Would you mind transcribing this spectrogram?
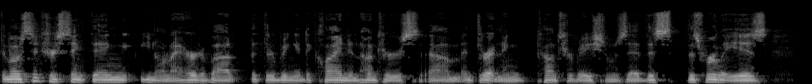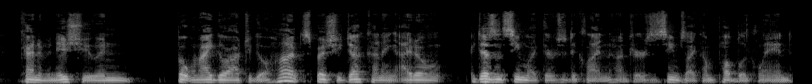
the most interesting thing, you know, when I heard about that there being a decline in hunters um, and threatening conservation, was that this this really is kind of an issue. And but when I go out to go hunt, especially duck hunting, I don't. It doesn't seem like there's a decline in hunters. It seems like on public land,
